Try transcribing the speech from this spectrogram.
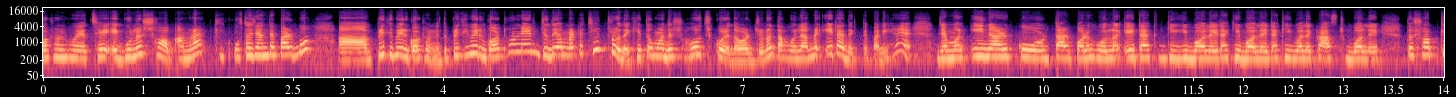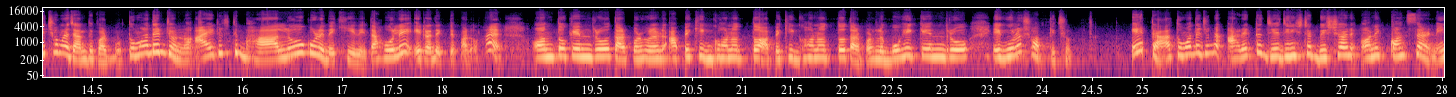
গঠন হয়েছে? এগুলো সব আমরা কোথায় জানতে পারব? পৃথিবীর গঠনে। তো পৃথিবীর গঠনের যদি আমরা একটা চিত্র দেখি তোমাদের সহজ করে দেওয়ার জন্য, তাহলে আমরা এটা দেখতে পারি হ্যাঁ? যেমন ইনার কোর তারপরে হলো এটা কি কি বলে, এটা কি বলে, এটা কি বলে ক্রাস্ট বলে, তো সব কিছু আমরা জানতে পারব। তোমাদের জন্য আইটা যদি ভালো করে দেখিয়ে দিই, তাহলে এটা দেখতে পারো হ্যাঁ? অন্তকেন্দ্র, তারপর হলো আপেক্ষিক ঘনত্ব আপেক্ষিক ঘনত্ব, তারপর হলো বহিকেন্দ্র, এগুলো সবকিছু। এটা তোমাদের জন্য আরেকটা যে জিনিসটা বিষয় অনেক কনসার্নিং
